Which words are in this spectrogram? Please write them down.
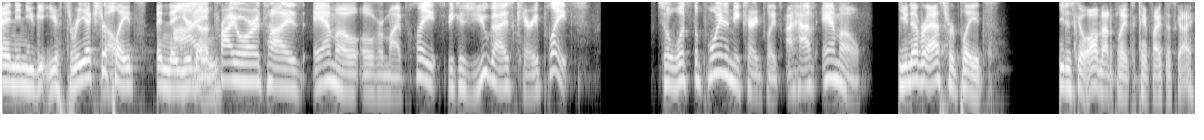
and then you get your three extra No. plates and then you're I done. prioritize ammo over my plates because you guys carry plates. So what's the point of me carrying plates? I have ammo. you never ask for plates. You just go, "Oh, I'm out of plates. I can't fight this guy."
